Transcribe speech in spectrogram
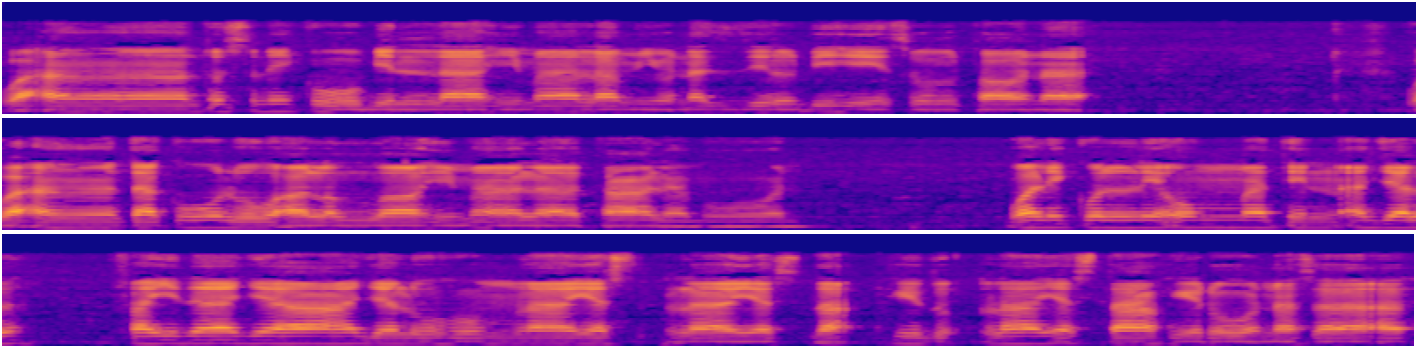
wa an tusriku billahi ma lam yunazzil bihi sultana. Wa an taqulu 'ala Allahi ma la ta'lamun. Wa likulli ummatin ajal fa idza jaa ajaluhum la yas la yastakhiru la yastakhiruna sa'ah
